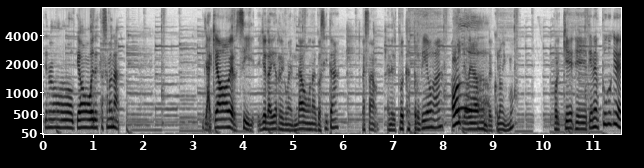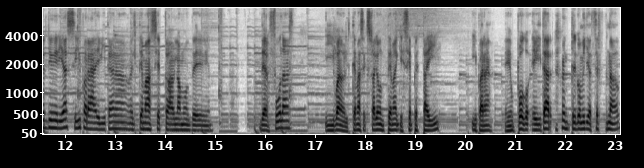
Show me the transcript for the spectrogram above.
¿qué, no, ¿qué vamos a ver esta semana? Ya, ¿qué vamos a ver? Sí, yo le había recomendado una cosita en el podcast perdido, ¿ah? Oh. voy a ver con lo mismo. Porque eh, tiene un poco que ver, yo diría, sí, para evitar ah, el tema, ¿cierto? Hablamos de, de las funas. Y bueno, el tema sexual es un tema que siempre está ahí. Y para eh, un poco evitar, entre comillas, ser funado.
